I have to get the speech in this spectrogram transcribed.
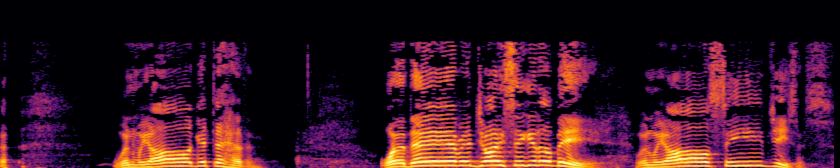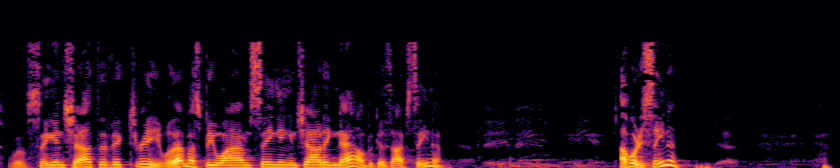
when we all get to heaven, what a day of rejoicing it'll be when we all see Jesus. We'll sing and shout the victory. Well, that must be why I'm singing and shouting now because I've seen him. I've already seen him.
